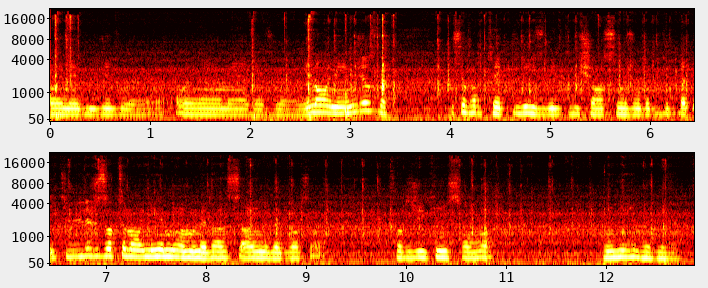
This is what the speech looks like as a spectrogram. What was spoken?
Oynayabileceğiz mi? Oynayamayacağız mı? Yine oynayamayacağız da bu sefer tekliyiz belki bir şansımız olabilir. Ben ikilileri zaten oynayamıyorum nedense aynı bed varsa. Sadece iki insan var. Oynayamıyorum yani.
